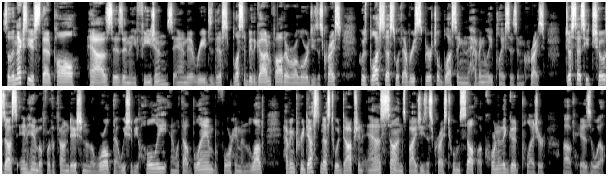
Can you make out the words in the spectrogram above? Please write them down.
So the next use that paul has is in Ephesians, and it reads this Blessed be the God and Father of our Lord Jesus Christ, who has blessed us with every spiritual blessing in the heavenly places in Christ just as he chose us in him before the foundation of the world, that we should be holy and without blame before him in love, having predestined us to adoption as sons by Jesus Christ to himself, according to the good pleasure of his will.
